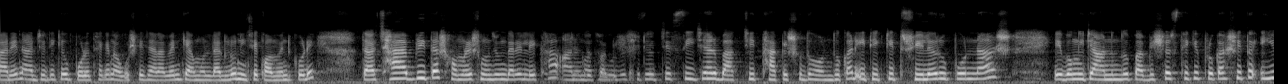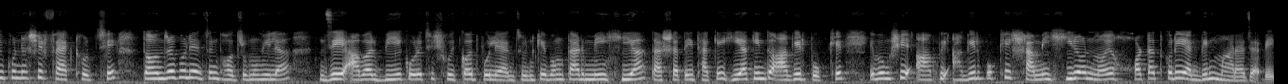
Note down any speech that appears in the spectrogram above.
পারেন। আর যদি কেউ পড়ে থাকেন অবশ্যই জানাবেন কেমন লাগল নিচে কমেন্ট করে। তা ছায়াবৃতা সমরেশ মজুমদারের লেখা আনন্দ পাবলিশ সেটি হচ্ছে সিজার বাগচির থাকে শুধু অন্ধকার। এটি একটি থ্রিলার উপন্যাস এবং এটি আনন্দ পাবলিশার্স থেকে প্রকাশিত এই উপন্যাসের ফ্যাক্ট হচ্ছে, তন্দ্রা বলে একজন ভদ্রমহিলা যে আবার বিয়ে করেছে সৈকত বলে একজনকে এবং তার মেয়ে হিয়া তার সাথেই থাকে। হিয়া কিন্তু আগের পক্ষের এবং আপ- আগের পক্ষের স্বামী হিরণময় হঠাৎ করে একদিন মারা যাবে।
